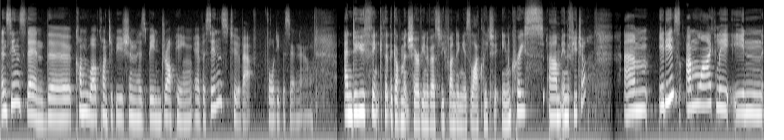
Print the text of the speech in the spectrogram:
And since then, the Commonwealth contribution has been dropping ever since to about 40% now. And do you think that the government's share of university funding is likely to increase um, in the future? Um, it is unlikely in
